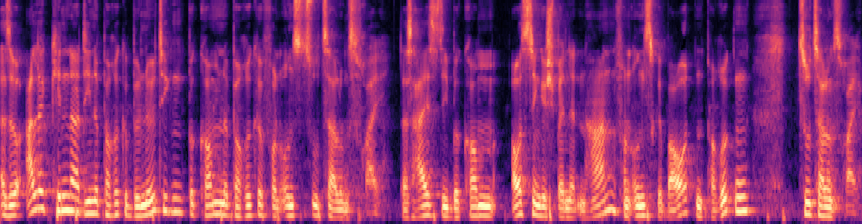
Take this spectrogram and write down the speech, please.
Also alle Kinder, die eine Perücke benötigen, bekommen eine Perücke von uns zuzahlungsfrei. Das heißt, sie bekommen aus den gespendeten Haaren von uns gebauten Perücken zuzahlungsfrei.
